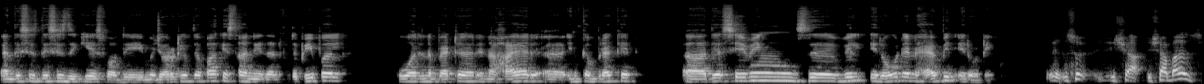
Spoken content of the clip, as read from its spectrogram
and this is this is the case for the majority of the pakistanis and for the people who are in a better in a higher uh, income bracket uh, their savings uh, will erode and have been eroding. So, Shahbaz,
